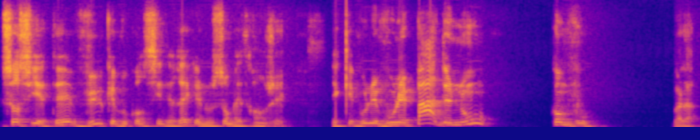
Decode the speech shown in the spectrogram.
société vu que vous considérez que nous sommes étrangers et que vous ne voulez pas de nous comme vous. Voilà.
